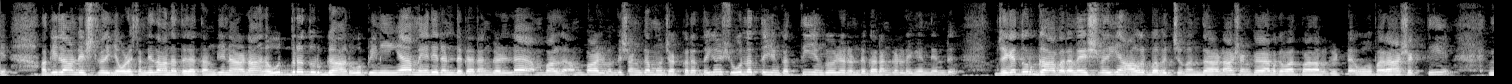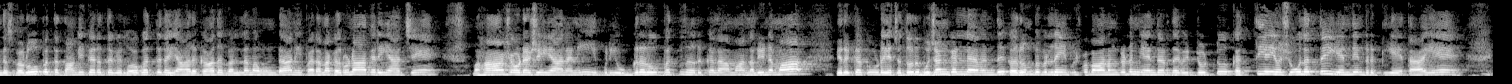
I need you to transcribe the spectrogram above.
அகிலாண்டேஸ்வரியோட சன்னிதானத்துல தங்கினாலாம் ரௌத்ர துர்கா ரூபினியா மேரி ரெண்டு கரங்கள்ல அம்பாள் அம்பாள் வந்து சங்கமும் சக்கரத்தையும் சூலத்தையும் கத்தியும் கீழே ரெண்டு கரங்கள்ல ஏந்திண்டு ஜெயதுர்கா பரமேஸ்வரியும் ஆவிர்பவிச்சு வந்தாளா? சங்கர பகவத் கிட்ட ஓ பராசக்தி இந்த ஸ்வரூபத்தை தாங்கிக்கிறதுக்கு லோகத்துல யாருக்காவது வல்லமை உண்டா? நீ பரம கருணாகரியாச்சே. மகாஷோடசியான நீ இப்படி உக்ர ரூபத்துல இருக்கலாமா? நளினமா இருக்கக்கூடிய சதுர்புஜங்கள்ல வந்து கரும்பு பிள்ளையும் புஷ்பபானங்களும் ஏந்திரத விட்டுட்டு கத்தியையும் சூலத்தையும் ஏந்தின் இருக்கியே தாயே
